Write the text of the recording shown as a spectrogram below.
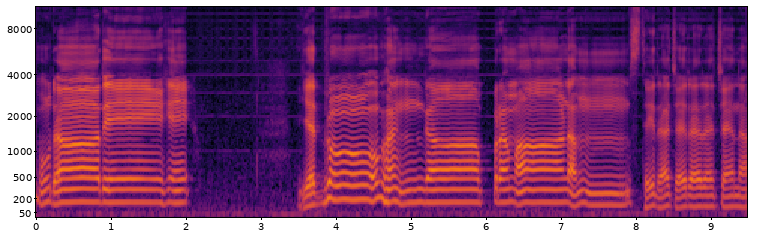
మురారే యద్భ్రూభంగా ప్రమాణం స్థిరచరరచనా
